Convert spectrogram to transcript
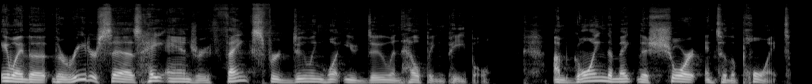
Anyway, the, the reader says, Hey, Andrew, thanks for doing what you do and helping people. I'm going to make this short and to the point.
